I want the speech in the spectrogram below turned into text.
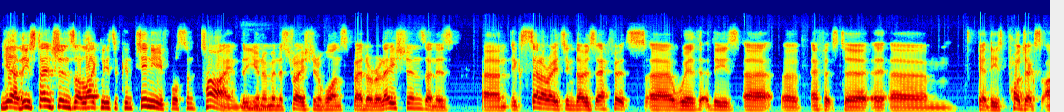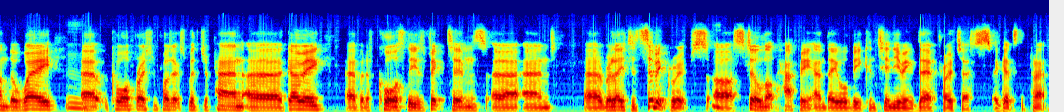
yeah, these tensions are likely to continue for some time. The mm. Yoon administration wants better relations and is um, accelerating those efforts uh, with these uh, uh, efforts to uh, um, get these projects underway, mm. Uh, cooperation projects with Japan uh, going. but of course, these victims and related civic groups are still not happy and they will be continuing their protests against the plan.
